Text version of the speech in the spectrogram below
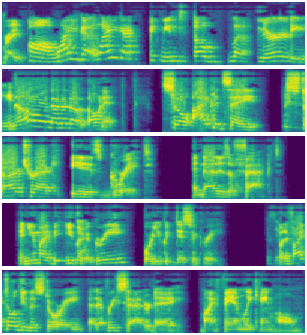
right? Oh, why you got why you got make me so nerdy? No, no, no, no. Own it. So I could say Star Trek is great, and that is a fact. And you might be you could Yeah. agree or you could disagree. But if I told you the story that every Saturday my family came home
